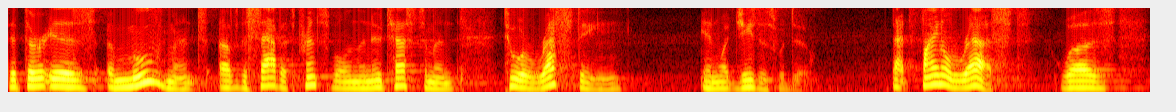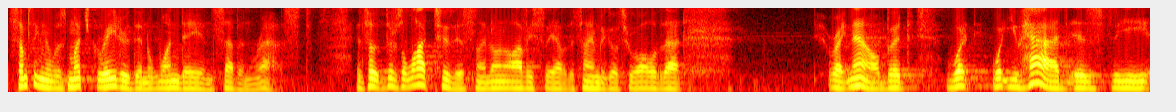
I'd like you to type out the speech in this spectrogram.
that there is a movement of the Sabbath principle in the New Testament to a resting in what Jesus would do. That final rest was something that was much greater than a one day and seven rest. And so there's a lot to this, and I don't obviously have the time to go through all of that right now, but what, what you had is the,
